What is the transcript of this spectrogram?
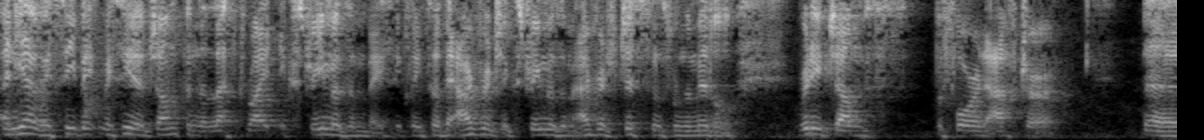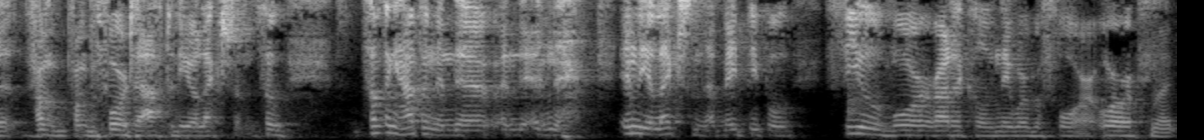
And yeah, we see we see a jump in the left-right extremism basically. So the average extremism, average distance from the middle, really jumps before and after uh, from from before to after the election. So something happened in the in the, in the in the election that made people feel more radical than they were before, or right.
